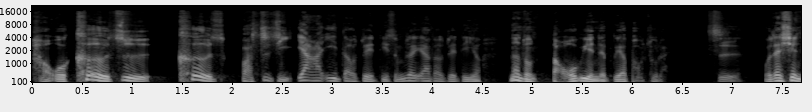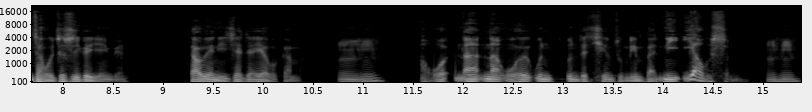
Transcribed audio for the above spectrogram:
好，我克制克制，把自己压抑到最低。什么叫压到最低哦？那种导演的不要跑出来。是，我在现场，我就是一个演员。导演，你现在要我干嘛？嗯哼，好，我那那我会问问的清楚明白，你要什么，嗯哼，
